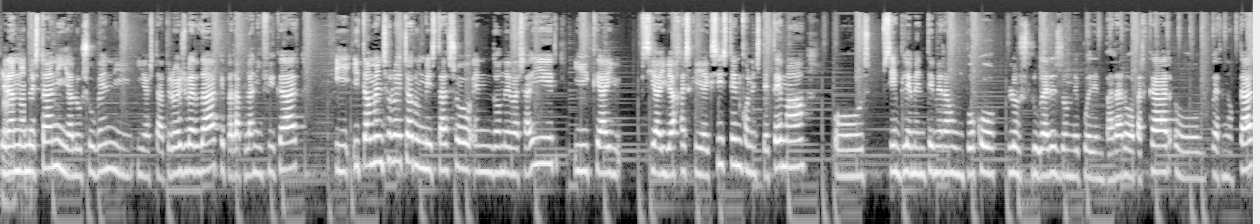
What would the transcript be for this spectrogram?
Miran dónde están y ya lo suben y, ya está. Pero es verdad que para planificar y, también solo echar un vistazo en dónde vas a ir y que hay, si hay viajes que ya existen con este tema o simplemente mirar un poco los lugares donde pueden parar o aparcar o pernoctar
